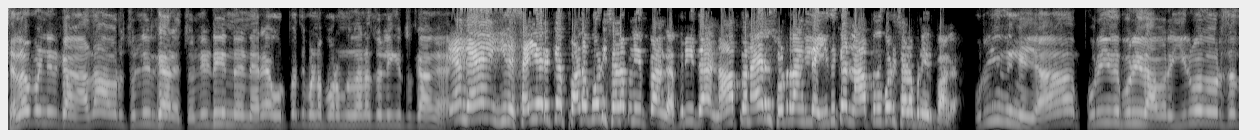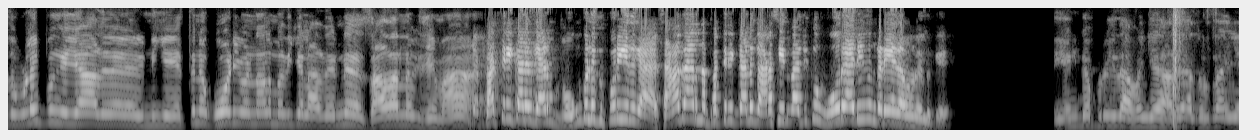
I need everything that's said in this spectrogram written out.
செலவு பண்ணிருக்காங்க. அதான் அவர் சொல்லியிருக்காரு. சொல்லிட்டு இன்னும் நிறைய உற்பத்தி பண்ண போறோம்னு தானே சொல்லிக்கிட்டு இருக்காங்க. ஏங்க இதை செய்யறதுக்கே பல கோடி செலவு பண்ணிருப்பாங்க புரியுதா? நாற்பதாயிரம் சொல்றாங்களே இதுக்கே நாற்பது கோடி செலவு பண்ணிருப்பாங்க புரியுதுங்க ஐயா. புரியுது புரியுது. அவர் இருபது வருஷத்து உழைப்புங்க ஐயா. அது நீங்க எத்தனை கோடி வேணாலும் மதிக்கலாம். அது என்ன சாதாரண விஷயமா? யாரும் உங்களுக்கு புரியுதுங்க. சாதாரண பத்திரிக்கையாளருக்கு அரசியல்வாதிக்கு ஒரு அறிவும் கிடையாது அவங்களுக்கு. எங்க புரியுது அவங்க? அதையா சொல்றாங்க.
